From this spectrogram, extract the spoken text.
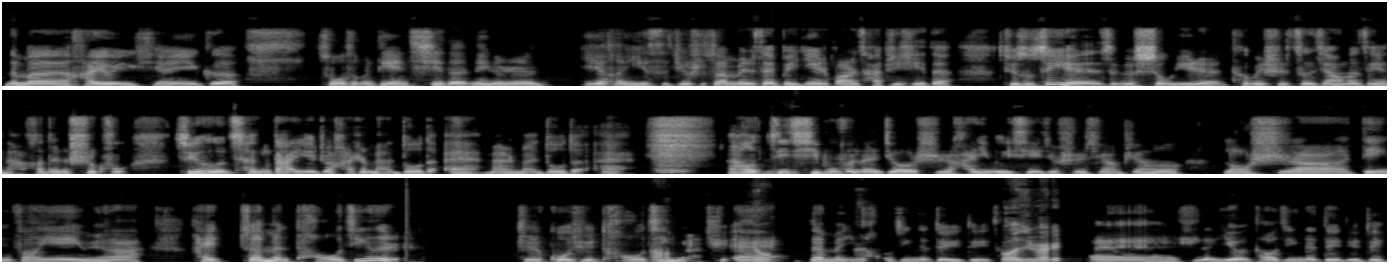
那么还有以前一个做什么电器的那个人也很意思，就是专门在北京是帮人擦皮鞋的。就是这些这个手艺人，特别是浙江的这些，他很能吃苦，最后成大业者还是蛮多的，哎，蛮蛮多的，哎。然后第七部分呢，就是还有一些就是像比方说老师啊、电影放映演员啊，还专门淘金的人。就是过去淘金嘛，去哎，专门淘金的，对对，淘金哎，是的，也有淘金的，对对对，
